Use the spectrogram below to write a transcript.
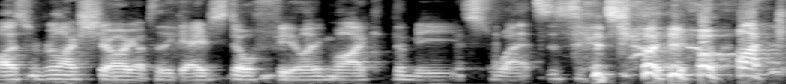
just remember like showing up to the game, still feeling like the meat sweats, essentially, like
